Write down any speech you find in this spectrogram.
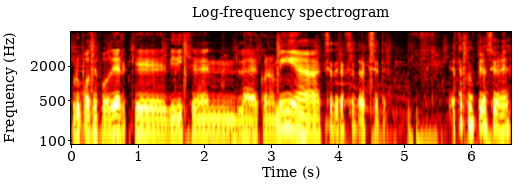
grupos de poder que dirigen la economía, etcétera, etcétera, etcétera. Estas conspiraciones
